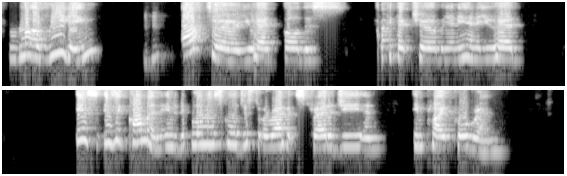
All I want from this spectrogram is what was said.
a lot of reading Mhm. after you had all this architecture, punya ni, and you had. Is is it common in the diploma school just to arrive at strategy and implied program?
